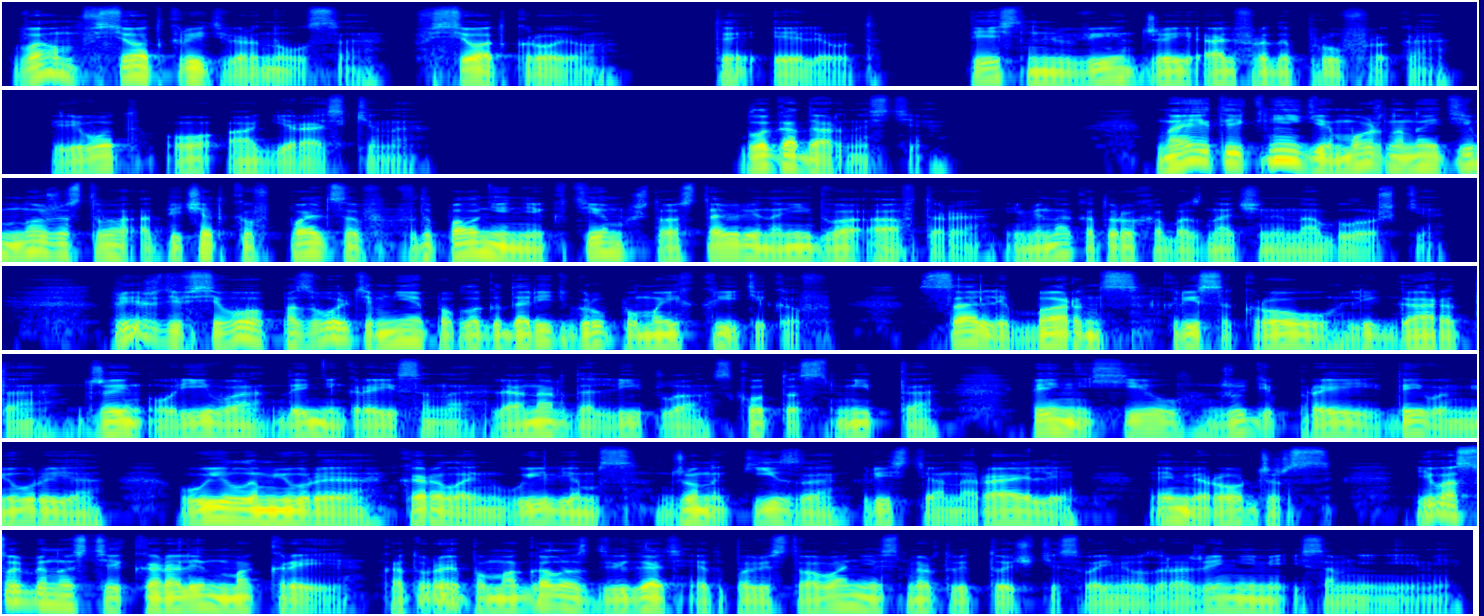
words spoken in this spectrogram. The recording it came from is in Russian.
Вам все открыть вернулся. Все открою». Т. Эллиот. Песнь любви Джей Альфреда Пруфрока. Перевод О. А. Гераськина. Благодарности. На этой книге можно найти множество отпечатков пальцев в дополнение к тем, что оставили на ней два автора, имена которых обозначены на обложке. Прежде всего, позвольте мне поблагодарить группу моих критиков. Салли Барнс, Криса Кроу, Ли Гаррета, Джейн О'Рива, Дэнни Грейсона, Леонарда Литла, Скотта Смита, Пенни Хилл, Джуди Прей, Дэйва Мюррея, Уилла Мюррея, Кэролайн Уильямс, Джона Киза, Кристиана Райли, Эми Роджерс и в особенности Каролин Макрей, которая помогала сдвигать это повествование с мертвой точки своими возражениями и сомнениями.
